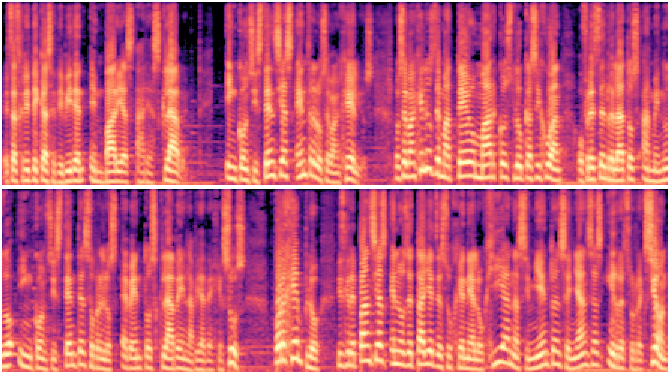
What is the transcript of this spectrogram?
Estas críticas se dividen en varias áreas clave inconsistencias entre los evangelios. Los evangelios de Mateo, Marcos, Lucas y Juan ofrecen relatos a menudo inconsistentes sobre los eventos clave en la vida de Jesús. Por ejemplo, discrepancias en los detalles de su genealogía, nacimiento, enseñanzas y resurrección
